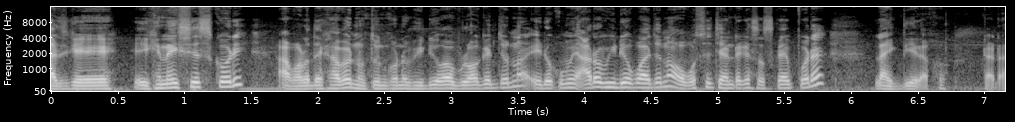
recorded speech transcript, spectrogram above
আজকে এইখানেই শেষ করি, আবারও দেখা হবে নতুন কোনো ভিডিও বা ব্লগের জন্য। এরকমই আরও ভিডিও পাওয়ার জন্য অবশ্যই চ্যানেলটাকে সাবস্ক্রাইব করে লাইক দিয়ে রাখো। টাটা।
